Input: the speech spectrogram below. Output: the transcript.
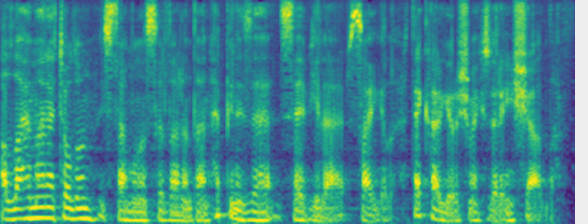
Allah'a emanet olun. İstanbul'un sırlarından hepinize sevgiler, saygılar. Tekrar görüşmek üzere inşallah.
